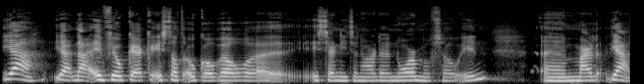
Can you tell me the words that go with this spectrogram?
Ja, ja, nou in veel kerken is dat ook al wel, uh, is er niet een harde norm of zo in. Uh, maar ja,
